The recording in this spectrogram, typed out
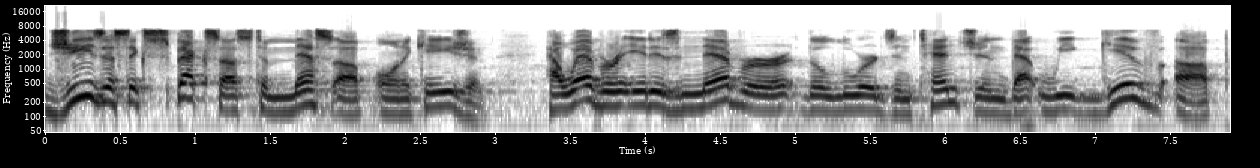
Jesus expects us to mess up on occasion. However, it is never the Lord's intention that we give up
